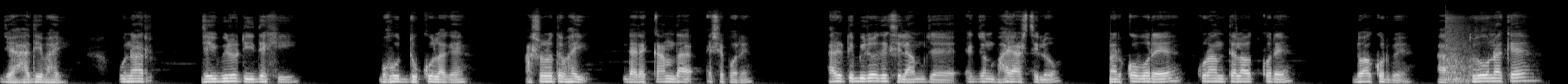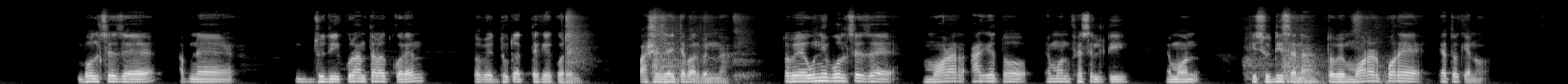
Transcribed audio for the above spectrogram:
যে হাদি ভাই, উনার যেই ভিডিওটি দেখি, বহুত দুঃখ লাগে। আসলে ভাই ডাইরেক্ট কান্দা এসে পড়ে। আরেকটি ভিডিও দেখছিলাম যে একজন ভাই আসছিল ওনার কবরে কোরআন তেলাওয়াত করে দোয়া করবে। আর তবে ওনাকে বলছে যে, আপনি যদি কোরআন তেলাওয়াত করেন, তবে দুটার থেকে করেন। পাশে যাইতে পারবেন না। তবে উনি বলছে যে মরার আগে তো এমন ফ্যাসিলিটি এমন কিছু দিছে না। তবে মরার পরে এত কেন?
